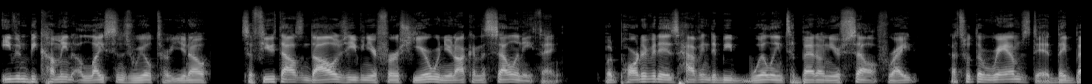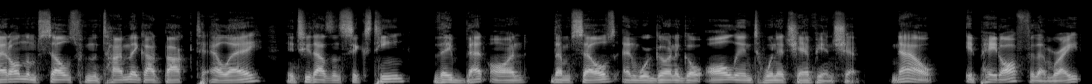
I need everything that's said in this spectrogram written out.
Even becoming a licensed realtor, you know, it's a few thousand dollars even your first year when you're not going to sell anything. But part of it is having to be willing to bet on yourself, right? That's what the Rams did. They bet on themselves from the time they got back to LA in 2016. They bet on themselves and were going to go all in to win a championship. Now, it paid off for them, right?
